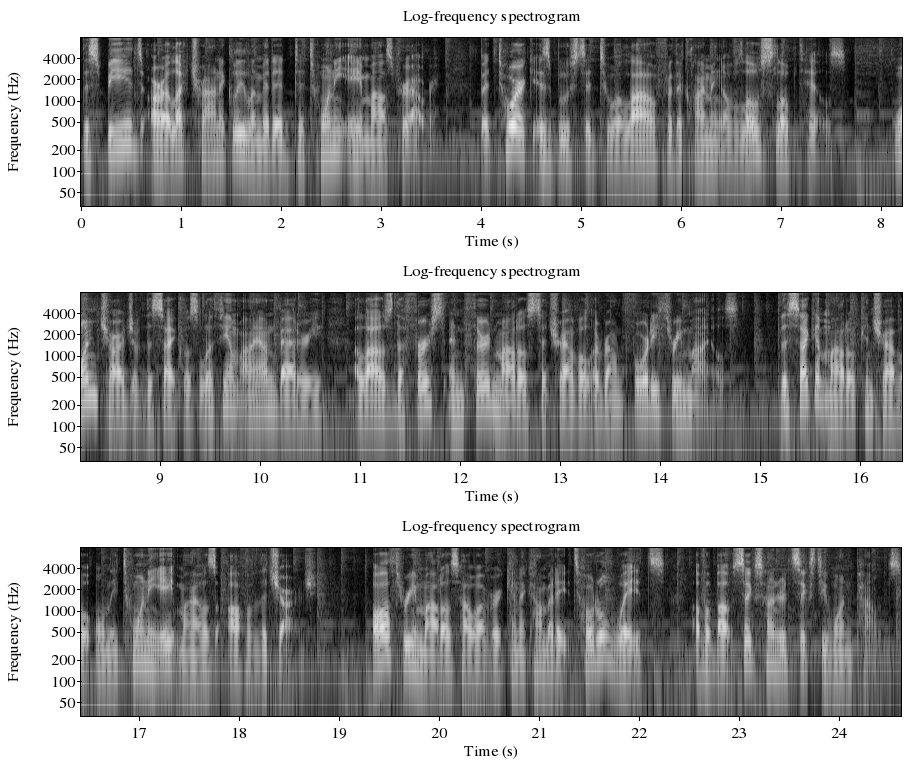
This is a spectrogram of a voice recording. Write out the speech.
The speeds are electronically limited to 28 miles per hour, but torque is boosted to allow for the climbing of low sloped hills. One charge of the cycle's lithium ion battery allows the first and third models to travel around 43 miles. The second model can travel only 28 miles off of the charge. All three models, however, can accommodate total weights of about 661 pounds,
